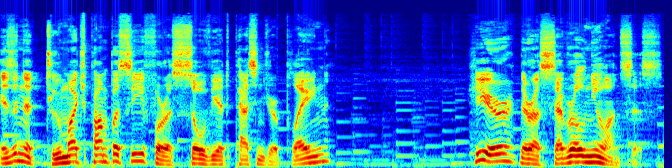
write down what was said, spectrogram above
Isn't it too much pomposity for a Soviet passenger plane? Here, there are several nuances.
